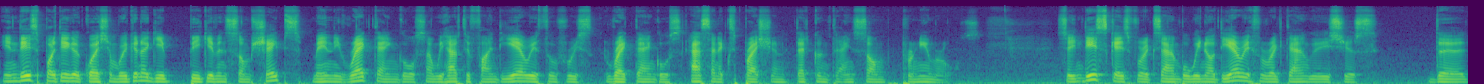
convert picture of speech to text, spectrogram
in this particular question, we're going to be given some shapes, mainly rectangles, and we have to find the area of rectangles as an expression that contains some pronumerals. So in this case, for example, we know the area of a rectangle is just the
